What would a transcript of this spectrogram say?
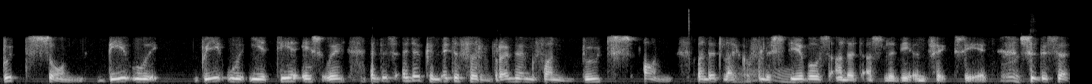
boetson B O B O E T S O en dit is eintlik net 'n verbringing van boots on want dit lyk of hulle oh. stewels aan dit as hulle die infeksie het. So dis 'n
